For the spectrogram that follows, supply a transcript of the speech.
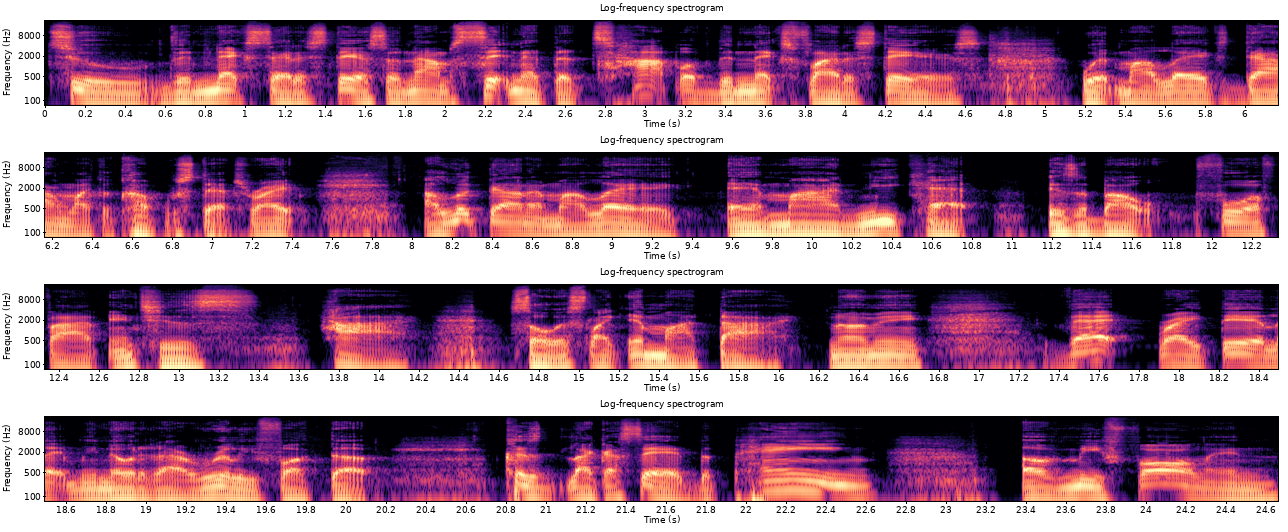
to the next set of stairs. So now I'm sitting at the top of the next flight of stairs with my legs down like a couple steps, right? I look down at my leg and my kneecap is about four or five inches high. So it's like in my thigh. You know what I mean? That right there let me know that I really fucked up. Cause like I said, the pain of me falling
